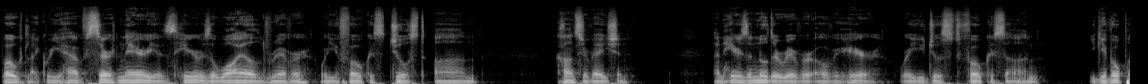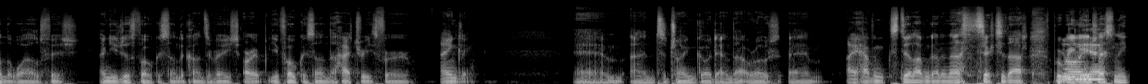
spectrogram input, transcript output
both? Like where you have certain areas, here is a wild river where you focus just on conservation. And here's another river over here where you just focus on, you give up on the wild fish and you just focus on the conservation or you focus on the hatcheries for angling. Um, and to try and go down that road. Um, I haven't still haven't got an answer to that. But really oh, yeah. interestingly,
